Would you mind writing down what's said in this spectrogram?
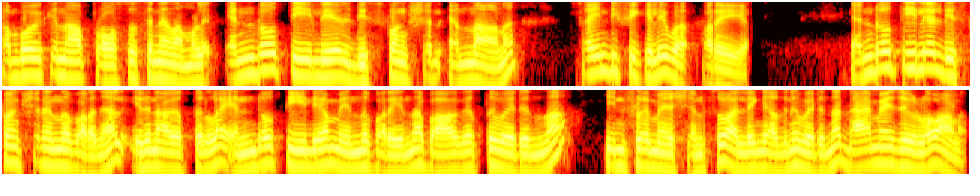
സംഭവിക്കുന്ന ആ പ്രോസസ്സിനെ നമ്മൾ എൻഡോത്തീലിയൽ ഡിസ്ഫങ്ഷൻ എന്നാണ് സയന്റിഫിക്കലി പറയുക. എൻഡോത്തീലിയൽ ഡിസ്ഫങ്ഷൻ എന്ന് പറഞ്ഞാൽ ഇതിനകത്തുള്ള എൻഡോത്തീലിയം എന്ന് പറയുന്ന ഭാഗത്ത് വരുന്ന ഇൻഫ്ലമേഷൻസോ അല്ലെങ്കിൽ അതിന് വരുന്ന ഡാമേജുകളോ ആണ്.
